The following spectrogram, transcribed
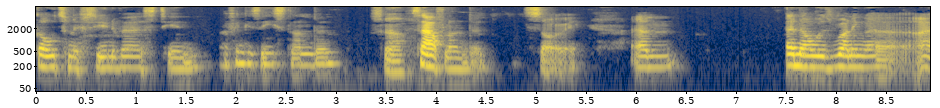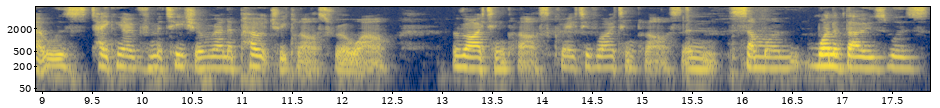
Goldsmiths University in I think it's East London. So, South London, sorry. Um, and I was running a, I was taking over from a teacher and ran a poetry class for a while. a writing class, creative writing class, and someone one of those was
